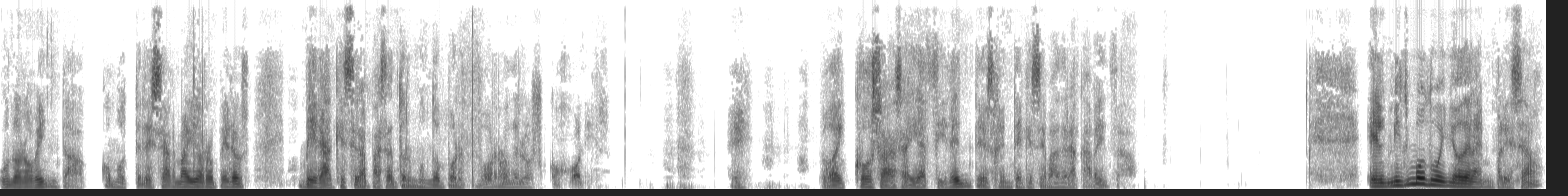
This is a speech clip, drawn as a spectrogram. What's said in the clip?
1,90 como tres armarios roperos, verá que se la pasa todo el mundo por forro de los cojones. ¿Eh? Luego hay cosas, hay accidentes, gente que se va de la cabeza. El mismo dueño de la empresa,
